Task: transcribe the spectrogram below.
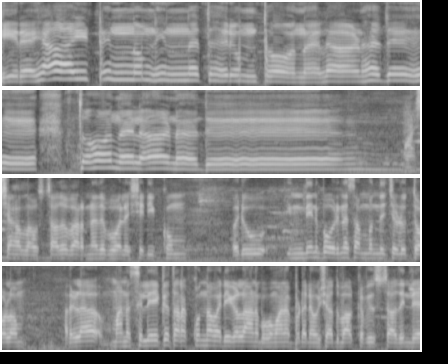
ഇരയായിട്ടെന്നും നിന്ന് തരും തോന്നലാണത് തോന്നലാണത്. മാഷാ ഉസ്താദ് പറഞ്ഞതുപോലെ ശരിക്കും ഒരു ഇന്ത്യൻ പൗരനെ സംബന്ധിച്ചിടത്തോളം അവരുടെ മനസ്സിലേക്ക് തറക്കുന്ന വരികളാണ് ബഹുമാനപ്പെട്ട നൗഷാദ് ബാക്കവി ഉസ്താദിന്റെ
